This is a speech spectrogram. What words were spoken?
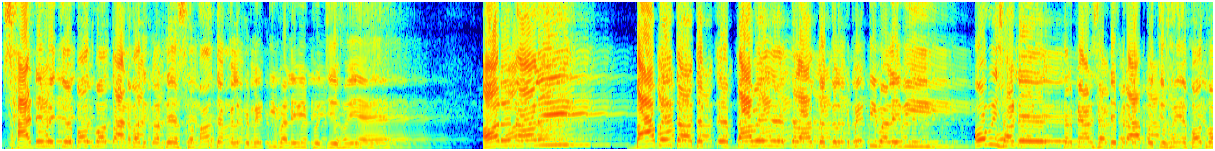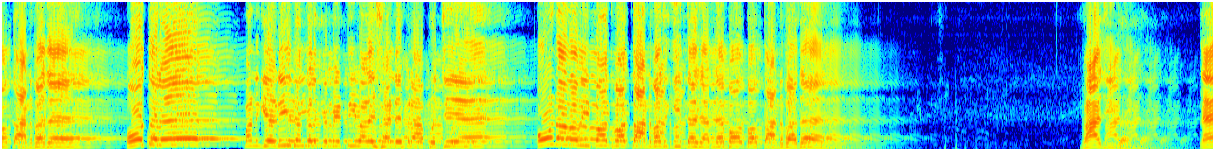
ਸਾਡੇ ਵਿੱਚ ਬਹੁਤ ਬਹੁਤ ਧੰਨਵਾਦ ਕਰਦੇ ਸਮਾਂ ਦੰਗਲ ਕਮੇਟੀ ਵਾਲੇ ਵੀ ਪੁੱਜੇ ਹੋਏ ਐ ਔਰ ਨਾਲ ਹੀ ਬਾਬੇ ਦਾ ਬਾਬੇ ਤਲਾਬ ਦੰਗਲ ਕਮੇਟੀ ਵਾਲੇ ਵੀ ਉਹ ਵੀ ਸਾਡੇ ਦਰਮਿਆਨ ਸਾਡੇ ਭਰਾ ਪੁੱਜੇ ਹੋਏ ਆ। ਬਹੁਤ ਬਹੁਤ ਧੰਨਵਾਦ ਹੈ। ਉਧਰ ਪਨਗੇੜੀ ਦੰਗਲ ਕਮੇਟੀ ਵਾਲੇ ਸਾਡੇ ਭਰਾ ਪੁੱਜੇ ਐ ਉਹਨਾਂ ਦਾ ਵੀ ਬਹੁਤ ਬਹੁਤ ਧੰਨਵਾਦ ਕੀਤਾ ਜਾਂਦਾ ਬਹੁਤ ਬਹੁਤ ਧੰਨਵਾਦ ਹੈ। ਵਾਹ ਜੀ ਵਾਹ ਲੈ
